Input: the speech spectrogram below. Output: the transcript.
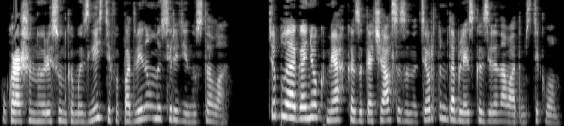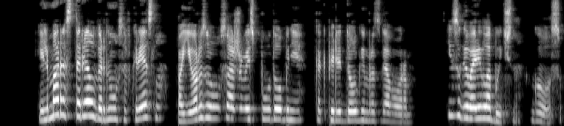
украшенную рисунком из листьев, и подвинул на середину стола. Теплый огонек мягко закачался за натертым до блеска зеленоватым стеклом. Ильмар Эстерел вернулся в кресло, поерзал, усаживаясь поудобнее, как перед долгим разговором, и заговорил обычно, голосом.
